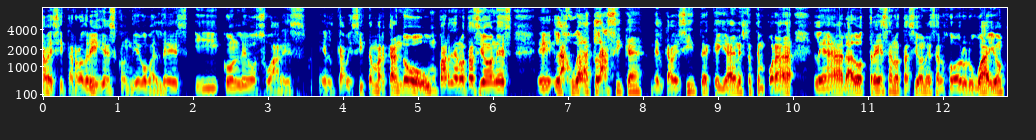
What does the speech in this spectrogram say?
Cabecita Rodríguez, con Diego Valdés y con Leo Suárez. El Cabecita marcando un par de anotaciones, eh, la jugada clásica del Cabecita que ya en esta temporada le ha dado tres anotaciones al jugador uruguayo.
